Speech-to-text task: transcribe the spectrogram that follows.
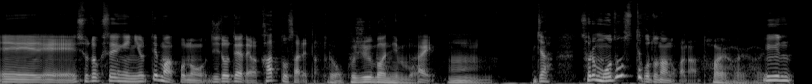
えー所得制限によってまあこの児童手当がカットされたと。60万人も、はい。うんじゃあ、それ戻すってことなのかなと。いう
